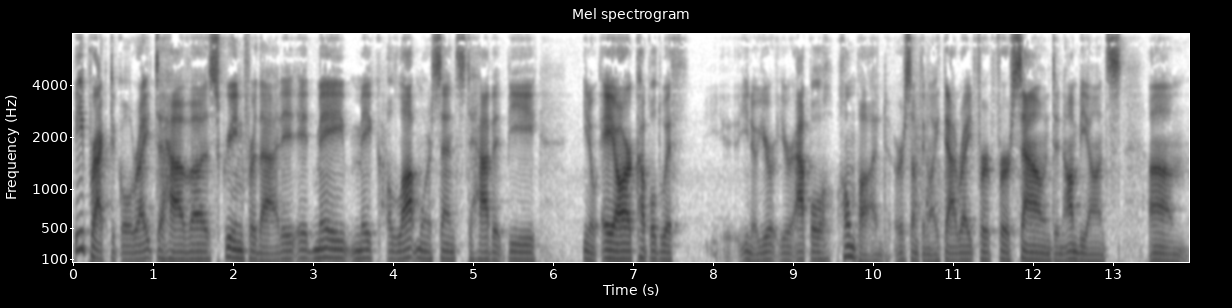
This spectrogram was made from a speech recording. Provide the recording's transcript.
be practical, right? To have a screen for that, it, it may make a lot more sense to have it be, you know, AR coupled with, you know, your your Apple HomePod or something like that, right? For for sound and ambiance. Um,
